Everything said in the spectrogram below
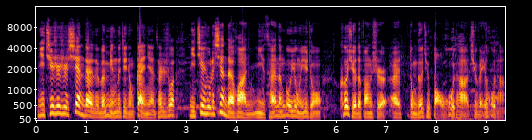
你其实是现代的文明的这种概念，才是说你进入了现代化，你才能够用一种科学的方式，哎，懂得去保护它，去维护它。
